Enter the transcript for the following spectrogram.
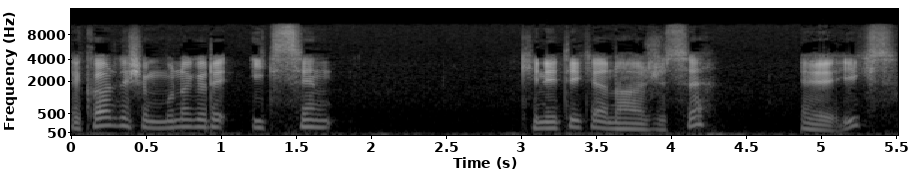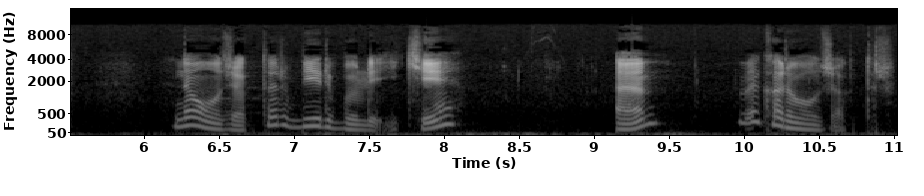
E kardeşim buna göre x'in kinetik enerjisi ex ne olacaktır? 1 bölü 2 m ve kare olacaktır.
